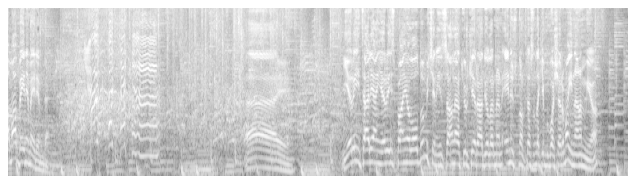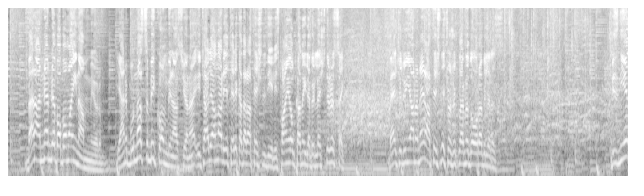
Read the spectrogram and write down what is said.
Ama benim elimde. Ay. Yarı İtalyan, yarı İspanyol olduğum için insanlar Türkiye radyolarının en üst noktasındaki bu başarıma inanmıyor. Ben annemle babama inanmıyorum. Yani bu nasıl bir kombinasyona? İtalyanlar yeteri kadar ateşli değil. İspanyol kanıyla birleştirirsek belki dünyanın en ateşli çocuklarını doğurabiliriz. Biz niye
